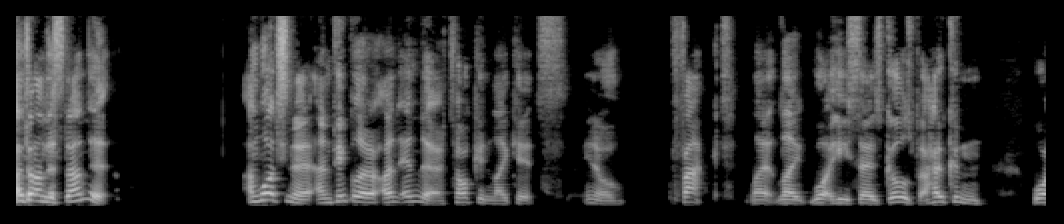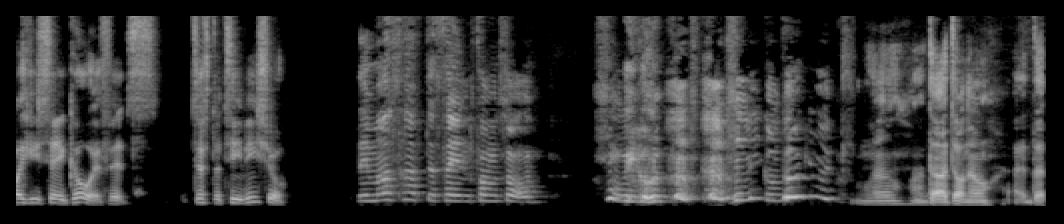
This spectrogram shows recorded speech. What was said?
There's TV cameras. I don't understand it. I'm watching it, and people are in there talking like it's you know fact, like like what he says goes. But how can what he say go if it's just a TV show? They must have to sign some sort of legal, legal document. Well, I don't, know. I, d-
